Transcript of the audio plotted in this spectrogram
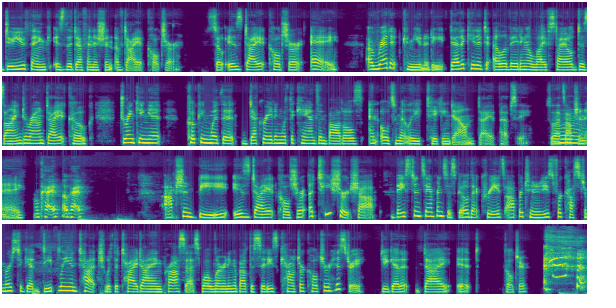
do you think is the definition of diet culture? So, is diet culture A, a Reddit community dedicated to elevating a lifestyle designed around Diet Coke, drinking it, cooking with it, decorating with the cans and bottles, and ultimately taking down Diet Pepsi. So that's mm. option A. Okay, okay. Option B is Diet Culture, a t shirt shop based in San Francisco that creates opportunities for customers to get deeply in touch with the tie dyeing process while learning about the city's counterculture history. Do you get it? Dye it culture.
